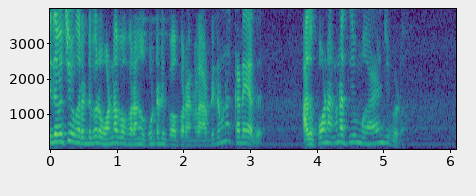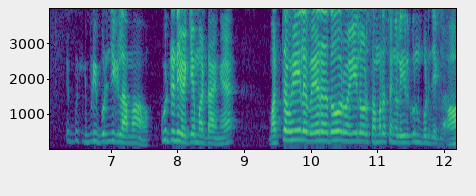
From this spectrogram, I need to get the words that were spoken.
இதை வச்சு இவங்க ரெண்டு பேரும் ஒன்றா போகிறாங்க கூட்டணி போக போகிறாங்களா அப்படின்னம்னா கிடையாது. அது போனாங்கன்னா திமுக அழிஞ்சு போயிடும். இப்படி இப்படி புரிஞ்சுக்கலாமா? கூட்டணி வைக்க மாட்டாங்க. மற்ற வகையில் வேற ஏதோ ஒரு வகையில் ஒரு சமரசங்கள் இருக்குன்னு புரிஞ்சுக்கலாம். ஆ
